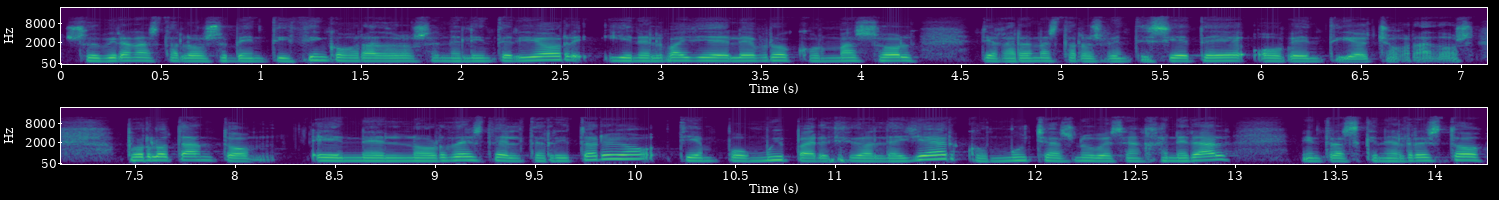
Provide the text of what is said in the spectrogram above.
subirán hasta los 25 grados en el interior y en el Valle del Ebro con más sol llegarán hasta los 27 o 28 grados. Por lo tanto, en el nordeste del territorio, tiempo muy parecido al de ayer, con muchas nubes en general, mientras que en el resto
